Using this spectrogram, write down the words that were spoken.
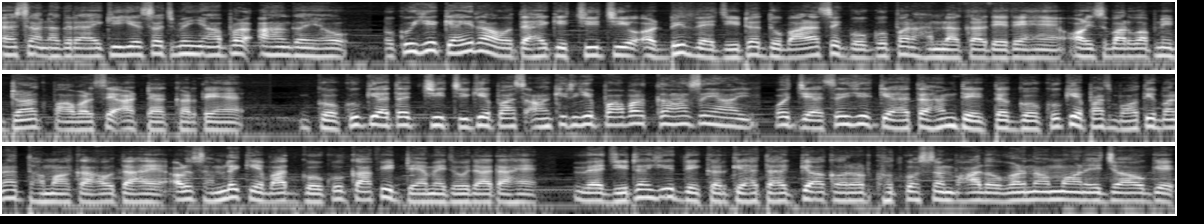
ऐसा लग रहा है कि ये सच में यहाँ पर आ गए हो। गोकू ये कह रहा होता है कि चीची और बिग वेजिटर दोबारा से गोकू पर हमला कर देते हैं और इस बार वो अपनी डार्क पावर से अटैक करते हैं। गोकू कहता है चीची के पास आखिर ये पावर कहाँ से आई? वो जैसे ये कहता हम देखते गोकू के पास बहुत ही बड़ा धमाका होता है और उस हमले के बाद गोकू काफ़ी डैमेज हो जाता है। वेजिटा ये देखकर कहता है, क्या करो और खुद को संभालो, वरना मारे जाओगे।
